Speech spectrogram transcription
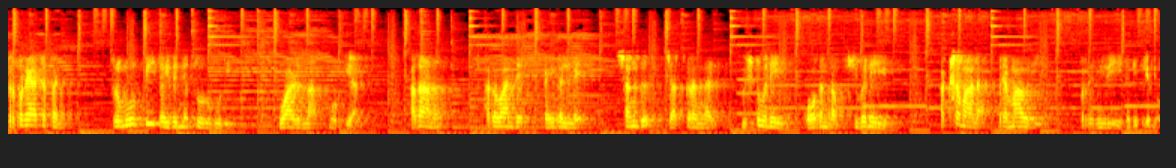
തൃപ്രയാറ്റപ്പൻ ത്രിമൂർത്തി ചൈതന്യത്തോടുകൂടി വാഴുന്ന മൂർത്തിയാണ്. അതാണ് ഭഗവാന്റെ കൈകളിലെ ശംഖ് ചക്രങ്ങൾ വിഷ്ണുവിനെയും കോദണ്ഡം ശിവനെയും അക്ഷമാല ബ്രഹ്മാവിനെയും പ്രതിനിധീകരിക്കുന്നു.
